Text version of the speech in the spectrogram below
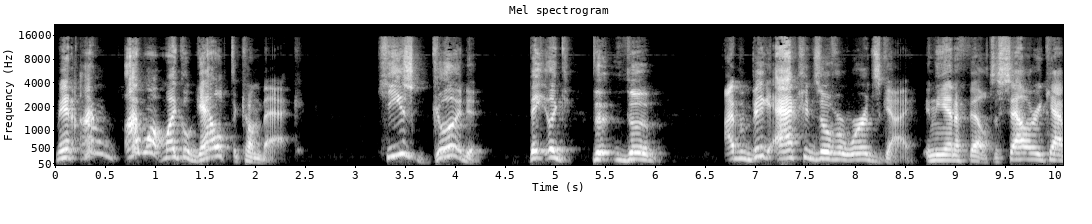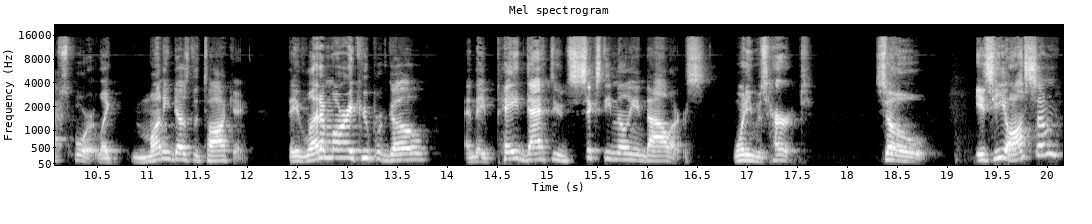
Man, I'm I want Michael Gallup to come back. He's good. They like the the I'm a big actions over words guy in the NFL. It's a salary cap sport. Like money does the talking. They let Amari Cooper go and they paid that dude $60 million when he was hurt. So is he awesome?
